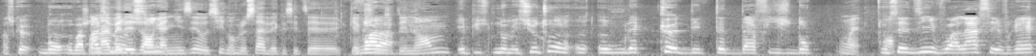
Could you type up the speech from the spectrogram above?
Parce que, bon, on va pas. J'en avais déjà organisé aussi, donc je savais que c'était quelque chose d'énorme. Et puis, non, mais surtout, on, on voulait que des têtes d'affiche. Donc, ouais. on s'est dit, voilà, c'est vrai,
